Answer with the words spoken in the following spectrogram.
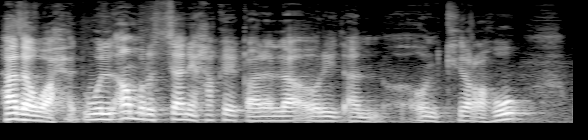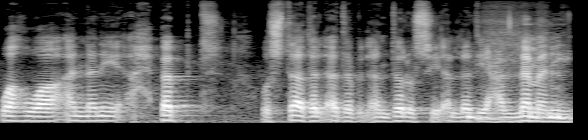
هذا واحد. والأمر الثاني حقيقة أنا لا أريد أن أنكره وهو أنني أحببت أستاذ الأدب الأندلسي الذي علمني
